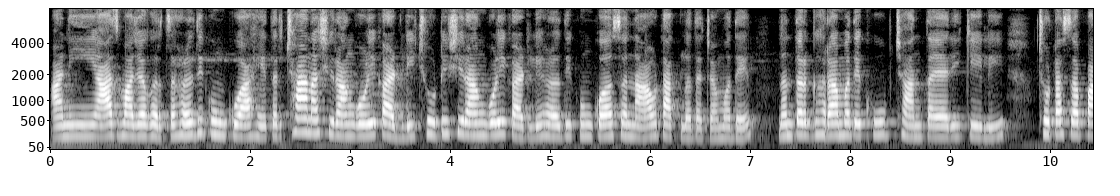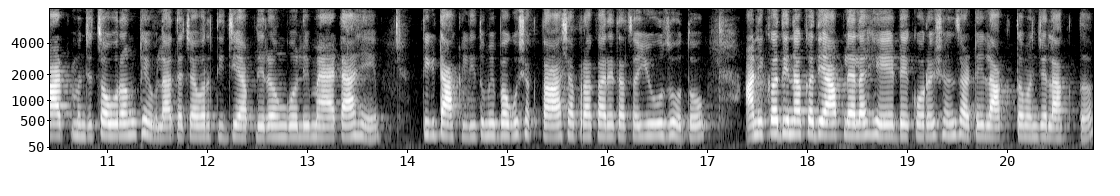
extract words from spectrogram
आणि आज माझ्या घरचं हळदी कुंकू आहे. तर छान अशी रांगोळी काढली छोटीशी रांगोळी काढली हळदी कुंकू असं नाव टाकलं त्याच्यामध्ये. नंतर घरामध्ये खूप छान तयारी केली. छोटासा पाट म्हणजे चौरंग ठेवला. त्याच्यावरती जी आपली रंगोली मॅट आहे ती टाकली. तुम्ही बघू शकता अशा प्रकारे त्याचा यूज होतो. आणि कधी ना कधी आपल्याला हे डेकोरेशनसाठी लागतं म्हणजे लागतं.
